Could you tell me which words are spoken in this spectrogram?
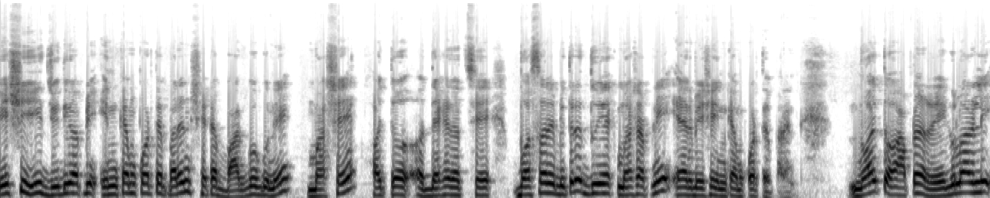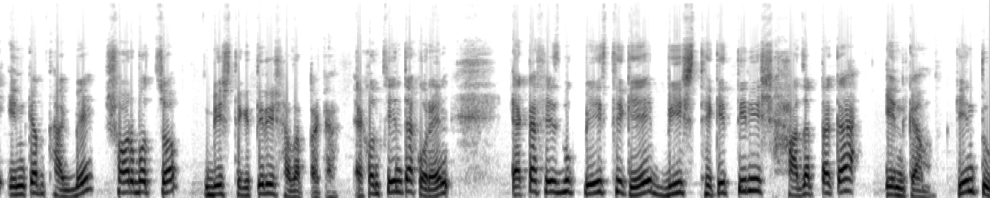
বেশি যদিও আপনি ইনকাম করতে পারেন, সেটা ভাগ্যগুণে মাসে হয়তো দেখা যাচ্ছে বছরের ভিতরে দুই এক মাস আপনি এর বেশি ইনকাম করতে পারেন। নয়তো আপনার রেগুলারলি ইনকাম থাকবে সর্বোচ্চ বিশ থেকে তিরিশ হাজার টাকা। এখন চিন্তা করেন একটা ফেসবুক পেজ থেকে বিশ থেকে তিরিশ হাজার টাকা ইনকাম কিন্তু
